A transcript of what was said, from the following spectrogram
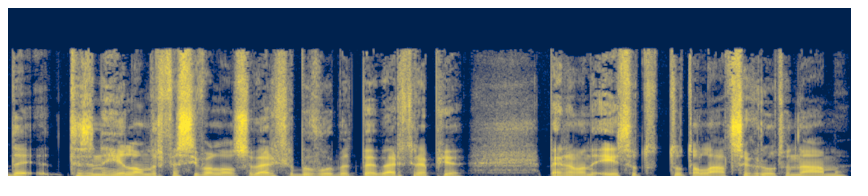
het is een heel ander festival als Werchter bijvoorbeeld. Bij Werchter heb je bijna van de eerste tot de laatste grote namen.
